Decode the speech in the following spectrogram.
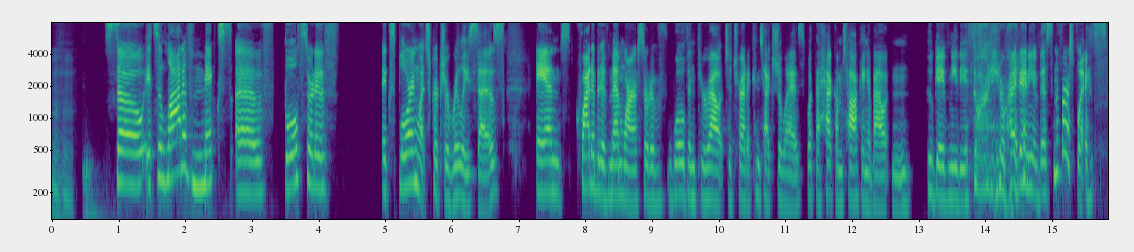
Mhm. So it's a lot of mix of both sort of exploring what scripture really says and quite a bit of memoir sort of woven throughout to try to contextualize what the heck I'm talking about and who gave me the authority to write any of this in the first place.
